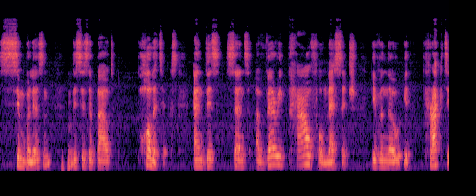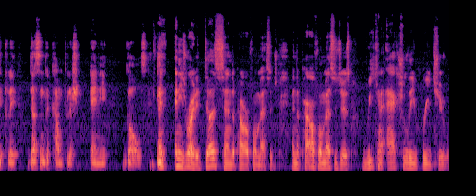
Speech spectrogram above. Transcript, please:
symbolism. Mm-hmm. This is about politics. And this sends a very powerful message, even though it practically doesn't accomplish any goals. And, and, he's right, it does send a powerful message. And the powerful message is we can actually reach you.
